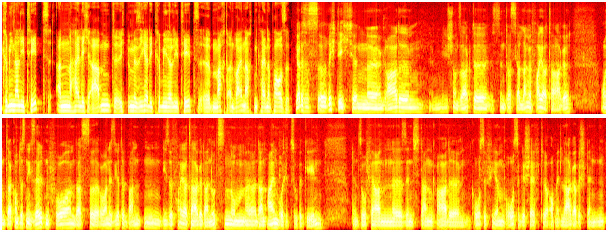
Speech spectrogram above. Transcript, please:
Kriminalität an Heiligabend, ich bin mir sicher, die Kriminalität äh, macht an Weihnachten keine Pause. Ja, das ist äh, richtig, denn äh, gerade, wie ich schon sagte, sind das ja lange Feiertage. Und da kommt es nicht selten vor, dass äh, organisierte Banden diese Feiertage da nutzen, um äh, dann Einbrüche zu begehen. Insofern äh, sind dann gerade große Firmen, große Geschäfte, auch mit Lagerbeständen,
